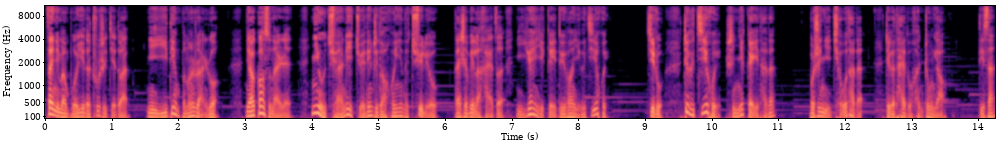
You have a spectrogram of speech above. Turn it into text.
在你们博弈的初始阶段，你一定不能软弱。你要告诉男人，你有权利决定这段婚姻的去留，但是为了孩子，你愿意给对方一个机会。记住，这个机会是你给他的，不是你求他的。这个态度很重要。第三，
